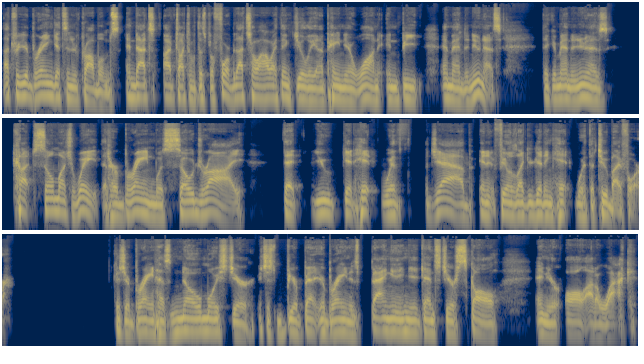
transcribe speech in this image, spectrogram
that's where your brain gets into problems. And that's, I've talked about this before, but that's how I think Julianna Peña won and beat Amanda Nunes. I think Amanda Nunes cut so much weight that her brain was so dry that you get hit with jab and it feels like you're getting hit with a two by four because your brain has no moisture. It's just your bet your brain is banging against your skull and you're all out of whack.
